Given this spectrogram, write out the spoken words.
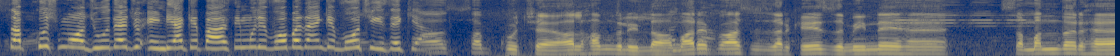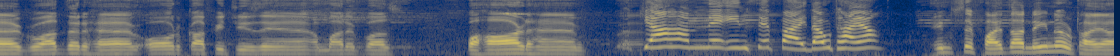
सब कुछ मौजूद है जो इंडिया के पास नहीं मुझे वो बताएँ कि वो चीज़ें क्या सब कुछ है अल्हम्दुलिल्लाह। अच्छा। हमारे पास जरखेज़ ज़मीनें हैं समंदर है ग्वादर है और काफ़ी चीज़ें हैं। हमारे पास पहाड़ हैं। तो क्या हमने इनसे फ़ायदा उठाया? इनसे फ़ायदा नहीं ना उठाया।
